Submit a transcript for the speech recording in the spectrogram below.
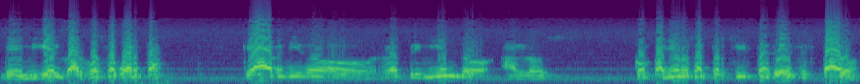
de Miguel Barbosa Huerta, que ha venido reprimiendo a los compañeros antorchistas de ese estado.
